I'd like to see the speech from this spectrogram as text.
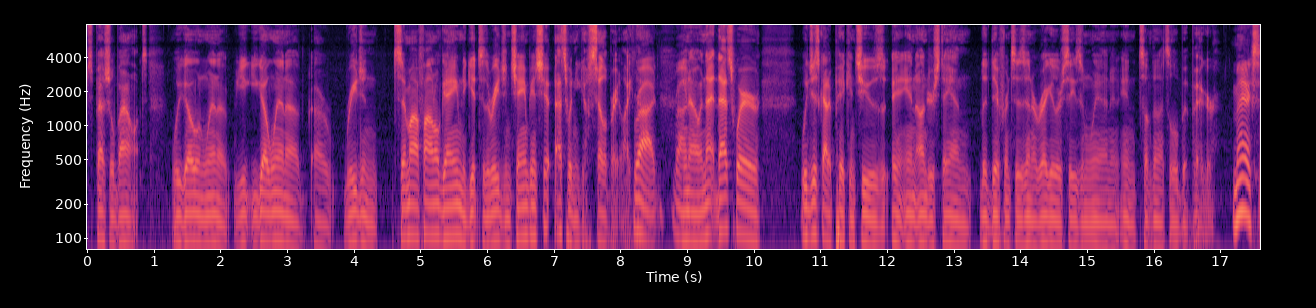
special balance. We go and win a you, you go win a, a region semifinal game to get to the region championship. That's when you go celebrate like that. Right, right. You know, and that that's where we just got to pick and choose and, understand the differences in a regular season win and, and something that's a little bit bigger. Maddox,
